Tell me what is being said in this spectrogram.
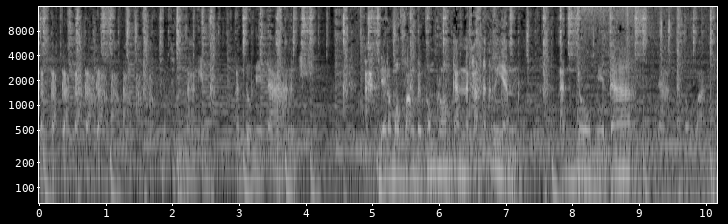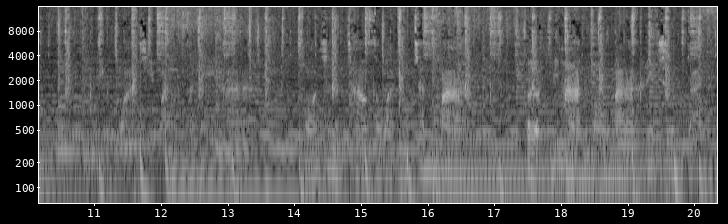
กล่าวกล่าวกล่าวกล่าวกล่าวกล่าวกล่าวกล่าวถึงนางเอ็นอันโดเมดานั่นเองอะเดี๋ยวเรามาฟังไปพร้อม ๆ กันนะครับ นักเรียนอันโดเมดาดาตะวันยิ่งกว่าชีวันเสน่หาขอเชิญชาวสวรรค์ชั้นฟ้าเปิดวิมานมองมาให้ชื่นใจถึ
